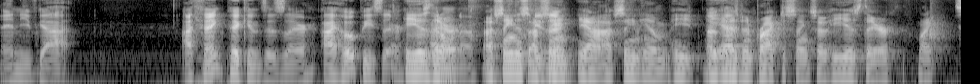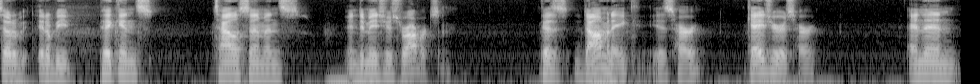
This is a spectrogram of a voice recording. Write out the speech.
and you've got. I think Pickens is there. I hope he's there. He is there. I've seen this. I've he's seen. There? Yeah, I've seen him. He he okay. has been practicing, so he is there. Like so, it'll be, it'll be Pickens, Tyler Simmons, and Demetris Robertson. Because Dominick is hurt, Cager is hurt, and then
